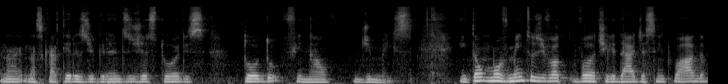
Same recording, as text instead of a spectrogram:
na, nas carteiras de grandes gestores todo final de mês. Então, movimentos de volatilidade acentuada,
